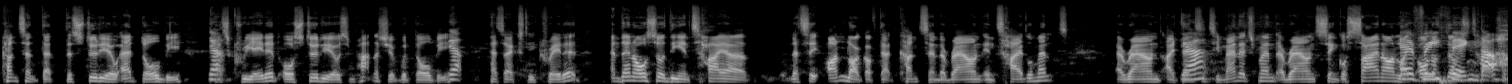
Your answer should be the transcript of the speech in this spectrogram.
content that the studio at Dolby yeah. has created or studios in partnership with Dolby yeah has actually created. And then also the entire, let's say, unlock of that content around entitlement, around identity yeah. management, around single sign-on, like Everything, all of those types of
